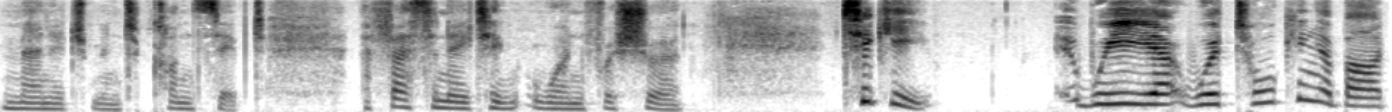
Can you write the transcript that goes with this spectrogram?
management concept. A fascinating one for sure. Tiekie, we uh, were talking about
